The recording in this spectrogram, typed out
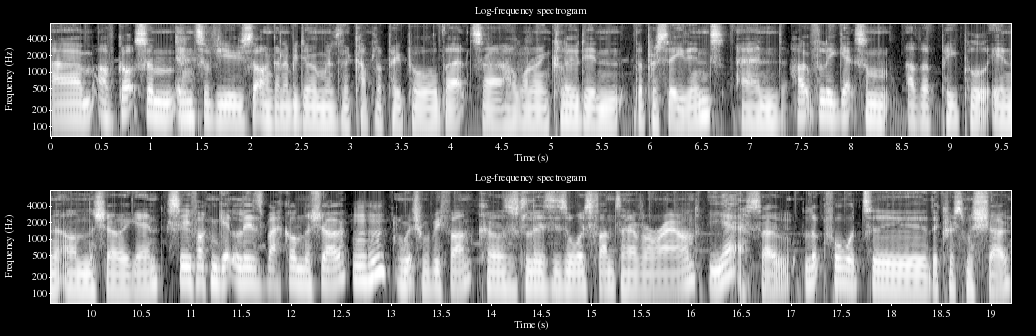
Um, I've got some interviews that I'm going to be doing with a couple of people that uh, I want to include in the proceedings and hopefully get some other people in on the show again. See if I can get Liz back on the show, mm-hmm. which would be fun because Liz is always fun to have around. Yeah, so look forward to the Christmas show.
